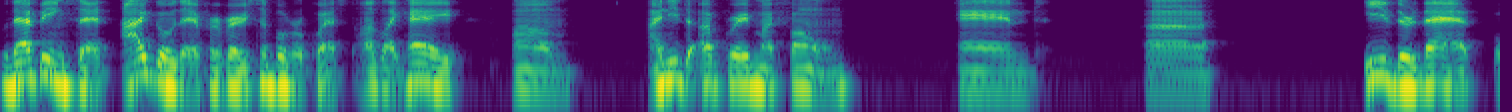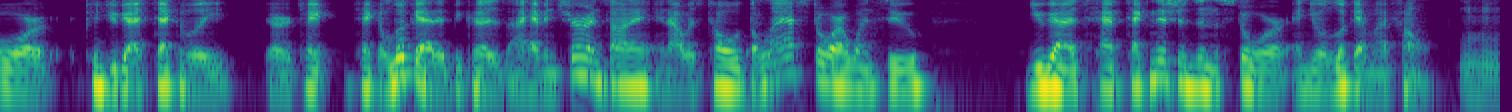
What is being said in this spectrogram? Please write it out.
with that being said, I go there for a very simple request. I was like, hey, um, I need to upgrade my phone and uh either that or could you guys technically or take take a look at it because I have insurance on it and I was told the last store I went to you guys have technicians in the store and you'll look at my phone. hmm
